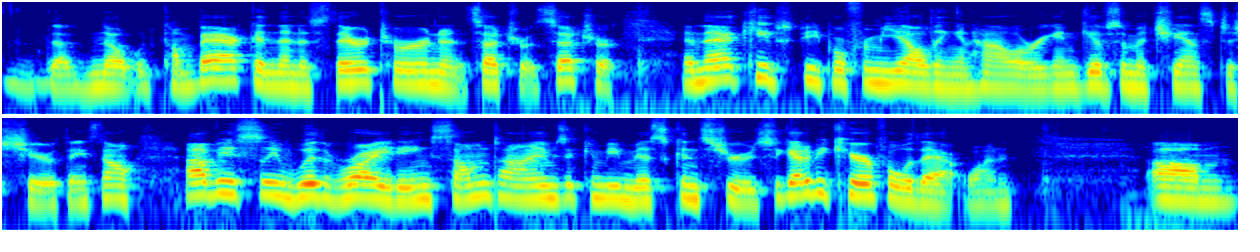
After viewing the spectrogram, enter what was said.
the note would come back and then it's their turn and etc etc and that keeps people from yelling and hollering and gives them a chance to share things. Now obviously with writing sometimes it can be misconstrued so you got to be careful with that one. Um,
